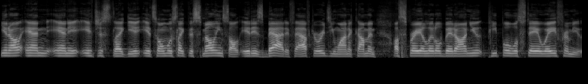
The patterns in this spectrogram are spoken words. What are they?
you know, and, and it, it just like, it, it's almost like the smelling salt. It is bad. If afterwards you want to come and I'll spray a little bit on you, people will stay away from you.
